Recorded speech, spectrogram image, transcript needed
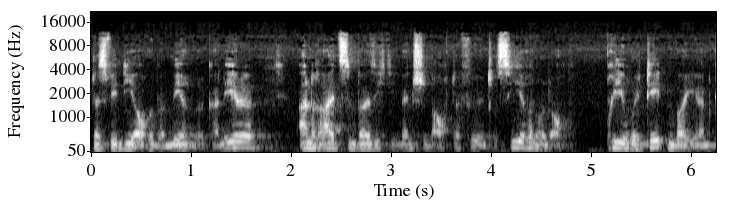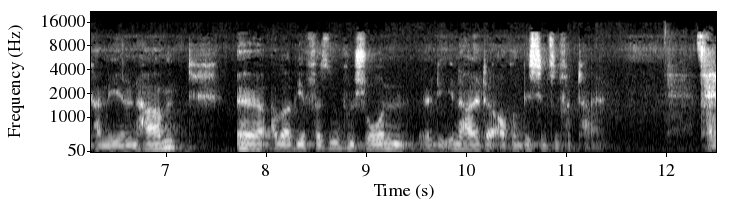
dass wir die auch über mehrere Kanäle anreizen, weil sich die Menschen auch dafür interessieren und auch Prioritäten bei ihren Kanälen haben. Äh, aber wir versuchen schon, äh, die Inhalte auch ein bisschen zu verteilen. Kann,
